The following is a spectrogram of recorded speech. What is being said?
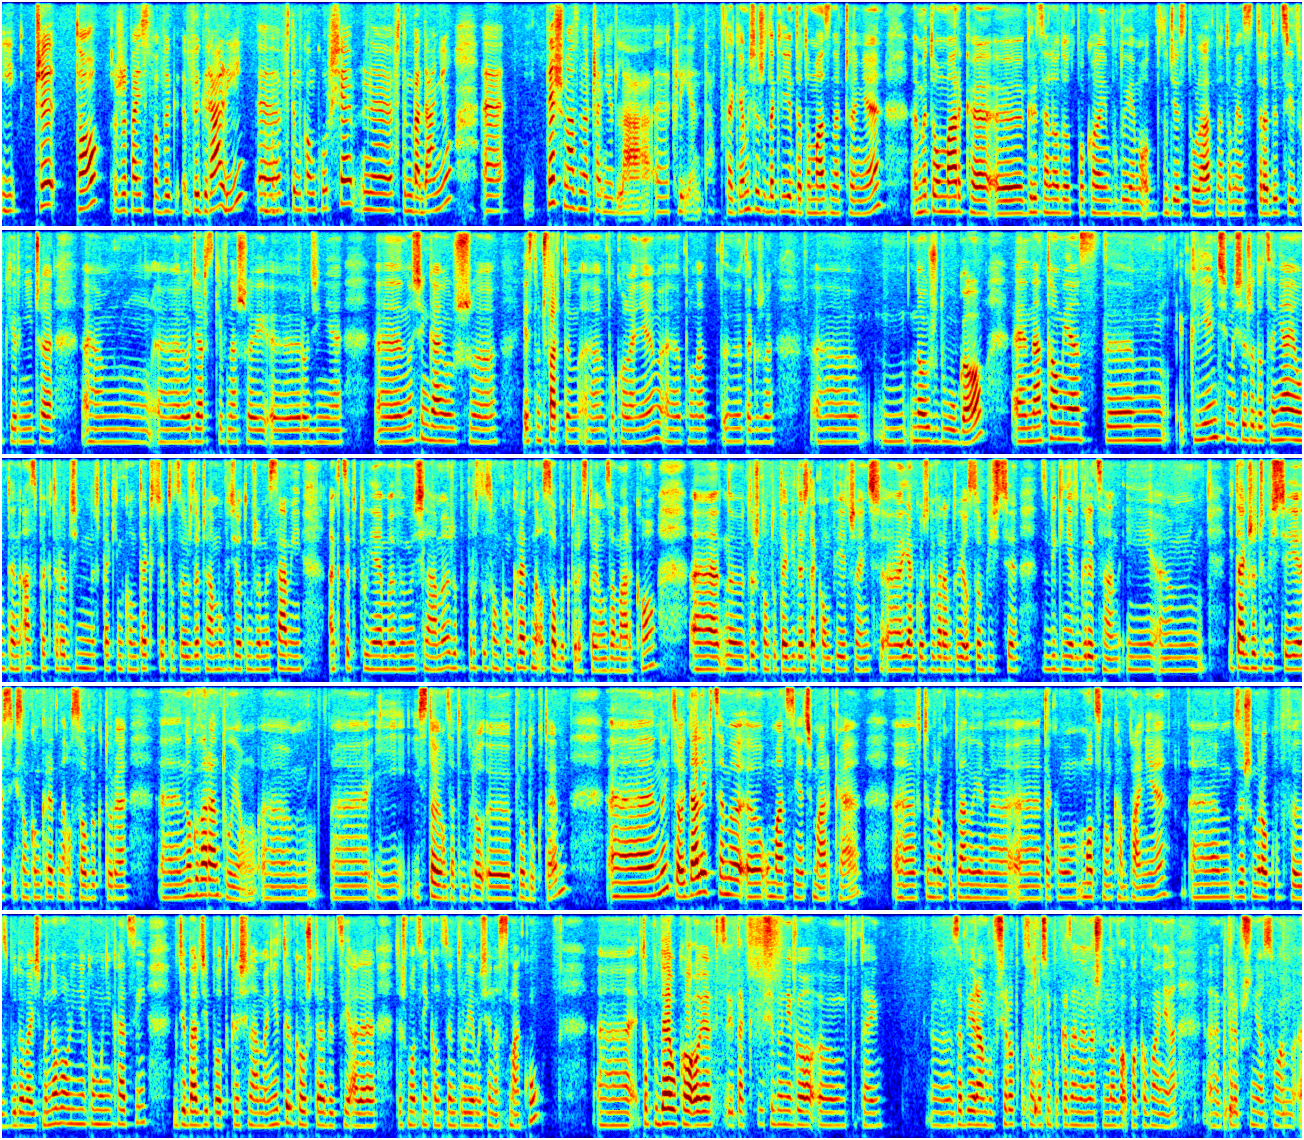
I czy to, że Państwo wyg- wygrali e, w tym konkursie, e, w tym badaniu, e, też ma znaczenie dla e, klienta? Tak, ja myślę, że dla klienta to ma znaczenie. My tą markę y, Grycan Lody od pokoleń budujemy od 20 lat, natomiast tradycje cukiernicze, e, lodziarskie w naszej rodzinie e, no, sięgają już, e, jestem czwartym e, pokoleniem, e, ponad, e, także e, no już długo. E, Natomiast klienci myślę, że doceniają ten aspekt rodzinny w takim kontekście, to co już zaczęłam mówić o tym, że my sami akceptujemy, wymyślamy, że po prostu są konkretne osoby, które stoją za marką. E, no, zresztą tutaj widać taką pieczęć, e, jakość gwarantuje osobiście Zbigniew Grycan i, i tak rzeczywiście jest i są konkretne osoby, które e, no, gwarantują e, i, i stoją za tym pro, e, produktem. E, No i co? Dalej chcemy e, umacniać markę. E, W tym roku planujemy e, taką mocną kampanię. E, W zeszłym roku zbudowaliśmy nową linię komunikacji, gdzie bardziej podkreślamy nie tylko już tradycję, ale też mocniej koncentrujemy się na smaku. E, To pudełko, o, ja chcę- tak się do niego e, tutaj e, zabieram, bo w środku są właśnie pokazane nasze nowe opakowania, e, które przyniosłam.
